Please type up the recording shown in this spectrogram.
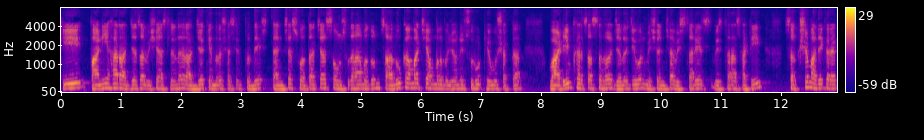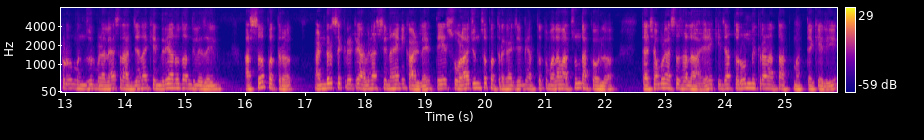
की पाणी हा राज्याचा विषय असल्यानं राज्य केंद्रशासित प्रदेश त्यांच्या स्वतःच्या संशोधनामधून चालू कामाची अंमलबजावणी सुरू ठेवू शकतात. वाढीव खर्चासह जलजीवन मिशनच्या विस्तारी विस्तारासाठी सक्षम अधिकाऱ्याकडून मंजूर मिळाल्यास राज्यांना केंद्रीय अनुदान दिले जाईल असं पत्र अंडर सेक्रेटरी अविनाश सिन्हा यांनी काढलंय. ते सोळा जूनचं पत्रक आहे जे मी आता तुम्हाला वाचून दाखवलं. त्याच्यामुळे असं झालं आहे की ज्या तरुण मित्रांना आता आत्महत्या केली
